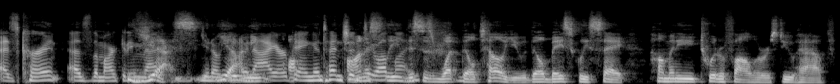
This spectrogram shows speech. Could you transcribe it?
as current as the marketing that yes. you know yeah, you I and mean, I are paying attention honestly, to online. This is what they'll tell you. They'll basically say, "How many Twitter followers do you have?"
